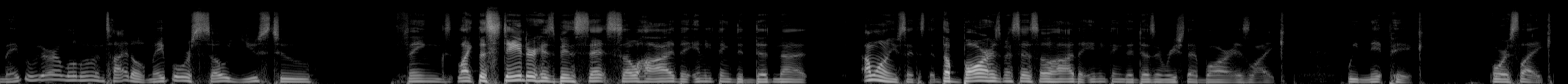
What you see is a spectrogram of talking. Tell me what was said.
maybe we are a little entitled. Maybe we're so used to things like the standard has been set so high that anything that did not I won't even say this the bar has been set so high that anything that doesn't reach that bar is like we nitpick or it's like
